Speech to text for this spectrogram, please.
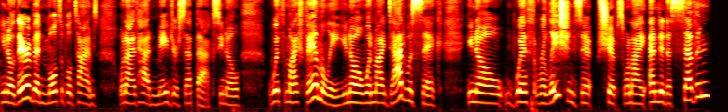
You know, there have been multiple times when I've had major setbacks, you know, with my family, you know, when my dad was sick, you know, with relationships, when I ended a seven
